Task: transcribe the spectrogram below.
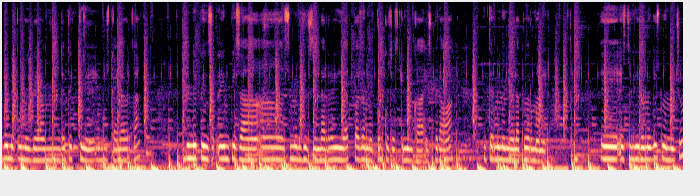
donde podemos ver a un detective en busca de la verdad, donde empieza a sumergirse en la realidad, pasando por cosas que nunca esperaba y terminando de la peor manera. Eh, este libro me gustó mucho,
